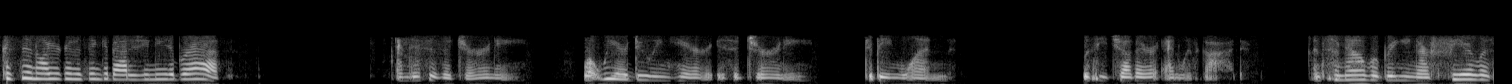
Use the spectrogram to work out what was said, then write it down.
because then all you're going to think about is you need a breath. And this is a journey. What we are doing here is a journey to being one with each other and with God. And so now we're bringing our fearless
